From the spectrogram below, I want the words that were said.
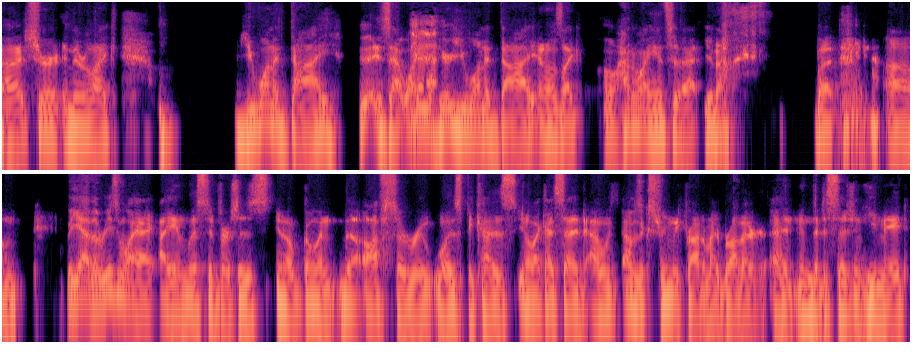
uh, shirt and they were like, "You want to die? Is that why you're here? You want to die?" And I was like, "Oh, how do I answer that?" You know, but um, but yeah, the reason why I, I, enlisted versus you know going the officer route was because you know, like I said, I was I was extremely proud of my brother and, and the decision he made,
